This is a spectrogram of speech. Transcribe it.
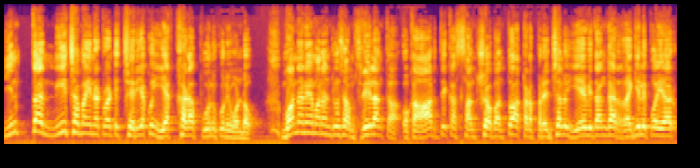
ఇంత నీచమైనటువంటి చర్యకు ఎక్కడ పూనుకుని ఉండవు. మొన్ననే మనం చూసాం శ్రీలంక ఒక ఆర్థిక సంక్షోభంతో అక్కడ ప్రజలు ఏ విధంగా రగిలిపోయారు.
